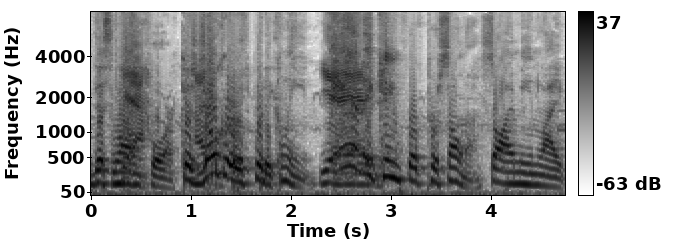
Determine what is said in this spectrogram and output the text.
this long Yeah. for, because Joker was pretty clean. Yeah. and it came for Persona, so I mean, like,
